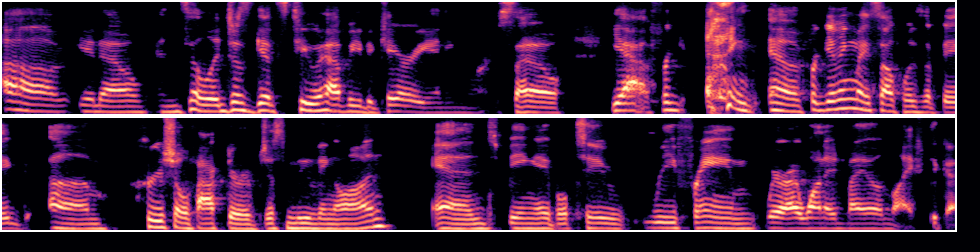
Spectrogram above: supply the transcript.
um, you know, until it just gets too heavy to carry anymore. So, yeah, for, uh, forgiving myself was a big, um, crucial factor of just moving on and being able to reframe where I wanted my own life to go.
